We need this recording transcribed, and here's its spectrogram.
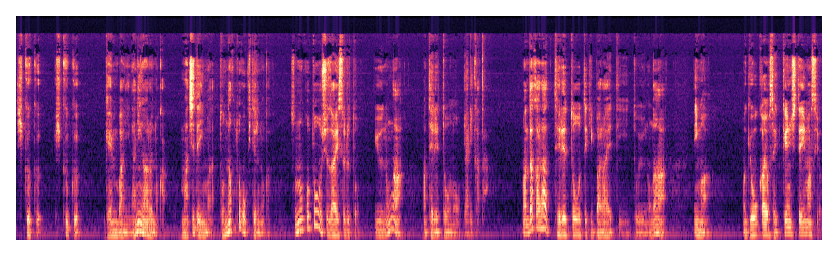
低く、低く、現場に何があるのか、街で今どんなことが起きてるのか、そのことを取材するというのが、まあ、テレ東のやり方。まあ、だからテレ東的バラエティというのが、今、ま、業界を席巻していますよ。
